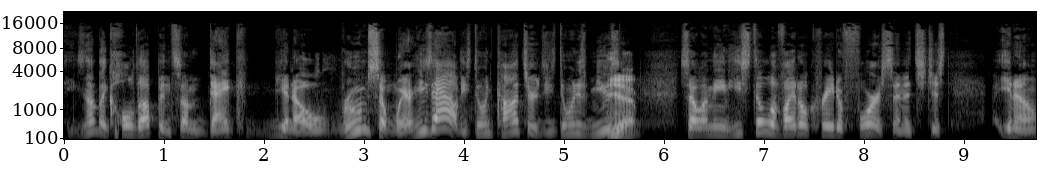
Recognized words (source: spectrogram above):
he's not like holed up in some dank you know room somewhere. He's out. He's doing concerts. He's doing his music. Yeah. So I mean, he's still a vital creative force, and it's just, you know,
